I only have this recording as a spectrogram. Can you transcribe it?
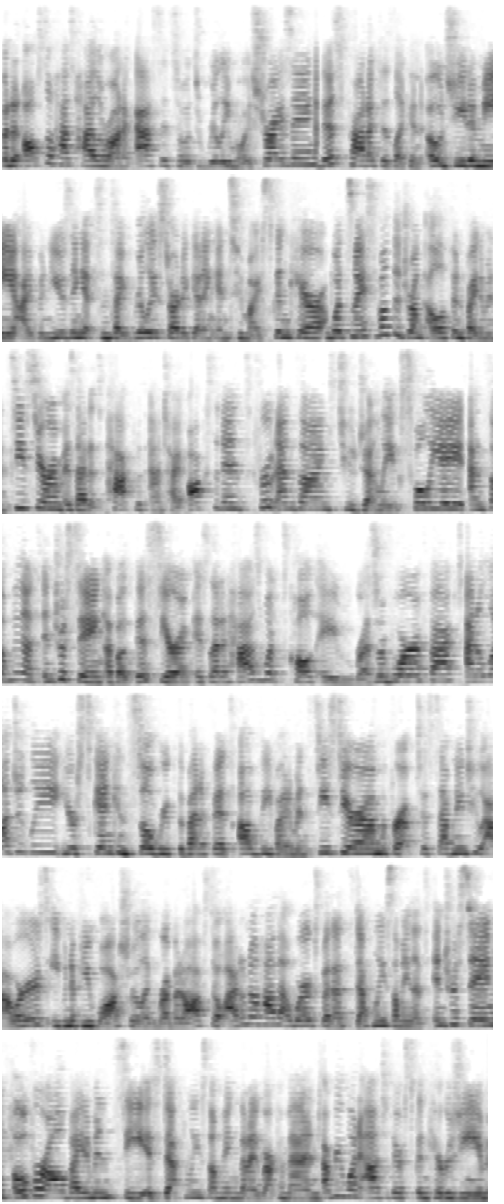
but it also has hyaluronic acid, so it's really moisturizing. This product is like an OG to me. I've been using it since I really started getting into my skincare. What's nice about the Drunk Elephant Vitamin C Serum is that it's packed with antioxidants, fruit enzymes to gently exfoliate, and something that's interesting about this serum is that it has what's called a reservoir effect, and allegedly your skin can still reap the benefits of the vitamin C serum for up to 72 hours, even if you wash or like rub it off. So I don't know how that works, but that's definitely something that's interesting. Overall, vitamin C is definitely something that I recommend everyone add to their skincare regime,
